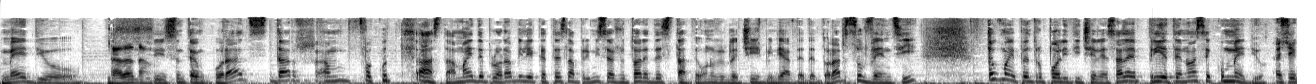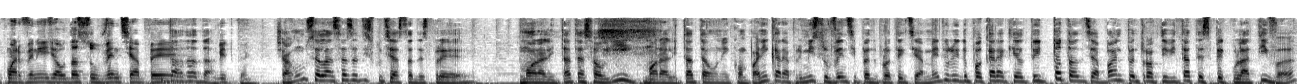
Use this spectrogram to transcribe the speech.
mediu Da, da, da. și suntem curați, dar am făcut asta. Mai deplorabil e că Tesla primise ajutoare de stat de 1,5 miliarde de dolari, subvenții, tocmai pentru politicile sale prietenoase cu mediu. Așa e cum ar veni și au dat subvenția pe Da, da, da. Bitcoin. Și acum se lansează discuția asta despre moralitatea sau imoralitatea unei companii care a primit subvenții pentru protecția mediului, după care a cheltuit tot atâția bani pentru o activitate speculativă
